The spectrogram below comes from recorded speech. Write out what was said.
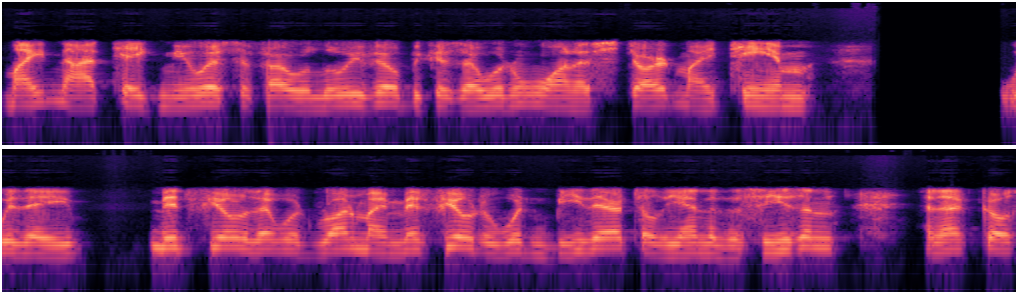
might not take Mewis if I were Louisville because I wouldn't want to start my team with a midfielder that would run my midfield who wouldn't be there till the end of the season, and that goes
